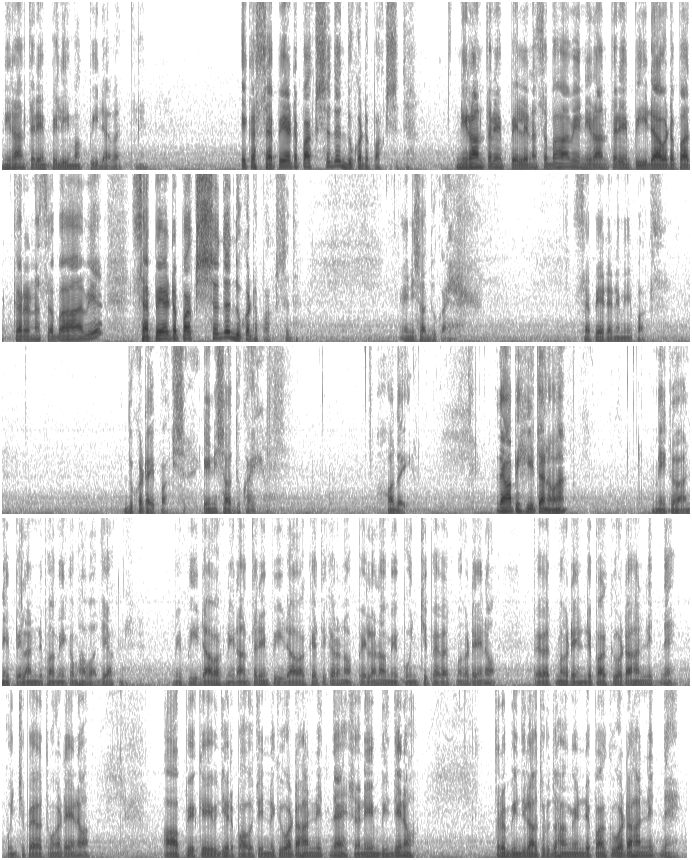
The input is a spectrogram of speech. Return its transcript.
නිරන්තරයෙන් පිළීමක් පීඩාවක් තියෙන්නේ. ඒක සැපයට පක්ෂද දුකට පක්ෂද? නිරන්තරයෙන් පෙළෙන ස්වභාවය, නිරන්තරයෙන් පීඩාවටපත් කරන ස්වභාවය සැපයට පක්ෂද දුකට පක්ෂද? ඒ නිසා දුකයි. සැපයට නෙමෙයි පක්ෂ. දුකටයි පක්ෂ. ඒ නිසා දුකයි. හොඳයි. දැන් අපි හිතනවා මේක අනේ පෙලන්න එපා මේක මහ වදයක් නේ. මේ පීඩාවක් නිරන්තරයෙන් පීඩාවක් ඇති කරනවා. පෙළනවා මේ පුංචි පැවැත්මකට එනවා. පැවැත්මකට එන්න එපා කිව්වට අහන්නෙත් නැහැ. පුංචි පැවැත්මකට එනවා. ආපු එක ඒ විදිහට පවතින්න කිව්වට අහන්නෙත් නැහැ. ශනේන් බින්දෙනවා. ତොර බින්දිලා අතුරුදහන් වෙන්න එපා කිව්වට අහන්නෙත් නැහැ.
